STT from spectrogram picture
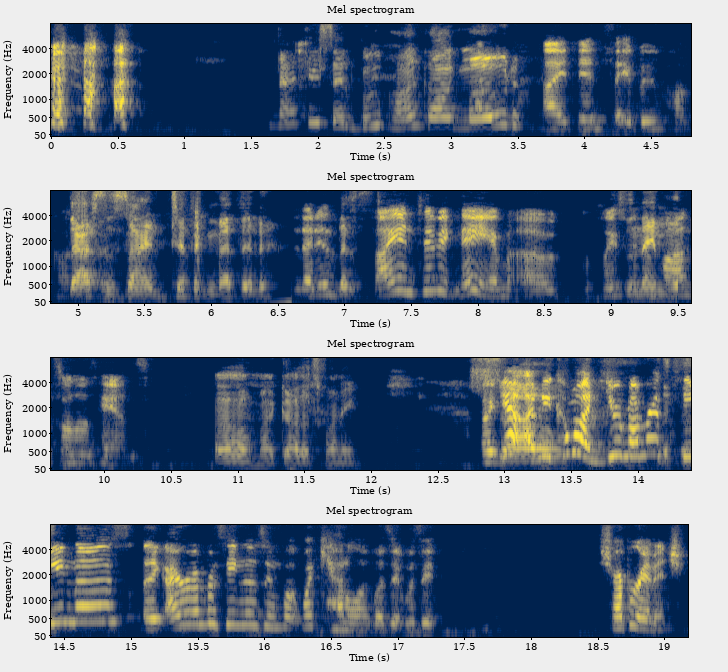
not you said boob Hong Kong mode. I did say boof honk honk. That's the scientific method. that is the scientific name of the That's the name of of Han Solo's hands. Oh my god, that's funny. Uh, yeah, I mean, come on. Do you remember seeing those? Like, I remember seeing those in what what catalog was it? Was it Sharper Image?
